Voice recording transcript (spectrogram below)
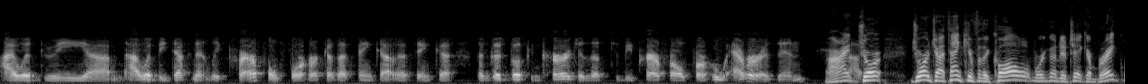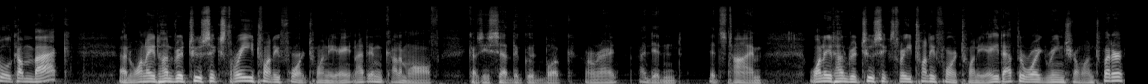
I would be um, I would be definitely prayerful for her because I think uh, I think uh, the good book encourages us to be prayerful for whoever is in. All right, uh, George, George, I thank you for the call. We're going to take a break. We'll come back at 1 800 263 2428. And I didn't cut him off because he said the good book. All right, I didn't. It's time. 1 800 263 2428 at The Roy Green Show on Twitter.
